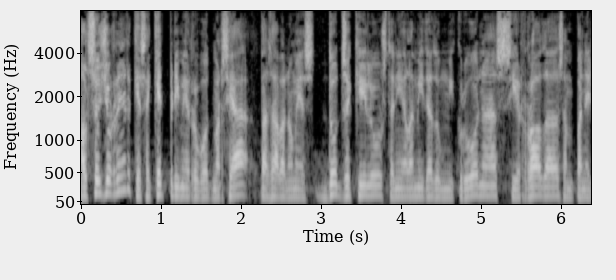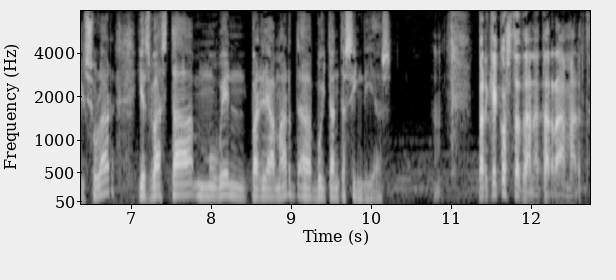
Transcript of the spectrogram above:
El Sojourner, que és aquest primer robot marcià, pesava només 12 quilos, tenia la mida d'un microones, sis rodes, amb panell solar, i es va estar movent per allà Mart eh, 85 dies. Per què costa tant aterrar a Mart?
